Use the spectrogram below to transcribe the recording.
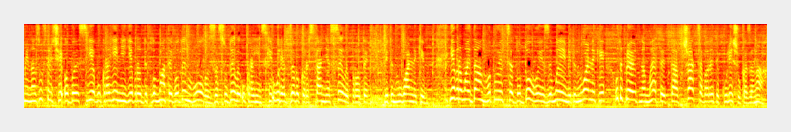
Сьогодні на зустрічі ОБСЄ в Україні євродипломати в один голос засудили український уряд за використання сили проти мітингувальників. Євромайдан готується до довгої зими. Мітингувальники утепляють намети та вчаться варити куліш у казанах.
